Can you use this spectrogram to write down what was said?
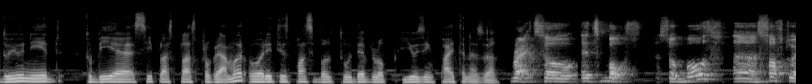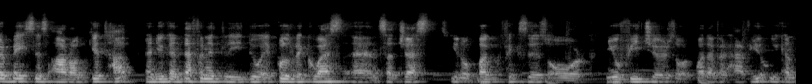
do you need to be a C++ programmer or it is possible to develop using Python as well? Right. So it's both. So both uh, software bases are on GitHub and you can definitely do a pull request and suggest, you know, bug fixes or new features or whatever have you. You can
